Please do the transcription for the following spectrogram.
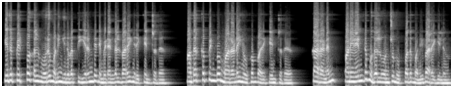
இது பிற்பகல் ஒரு மணி இருபத்தி இரண்டு நிமிடங்கள் வரை இருக்கின்றது. அதற்கு பின்பு மரண யோகம் வருகின்றது. கரணன் பனிரெண்டு முதல் ஒன்று முப்பது மணி வரையிலும்.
